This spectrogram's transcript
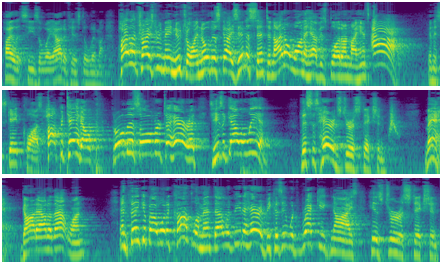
Pilate sees a way out of his dilemma. Pilate tries to remain neutral. I know this guy's innocent and I don't want to have his blood on my hands. Ah! An escape clause. Hot potato! Throw this over to Herod. He's a Galilean. This is Herod's jurisdiction. Man, got out of that one. And think about what a compliment that would be to Herod because it would recognize his jurisdiction,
